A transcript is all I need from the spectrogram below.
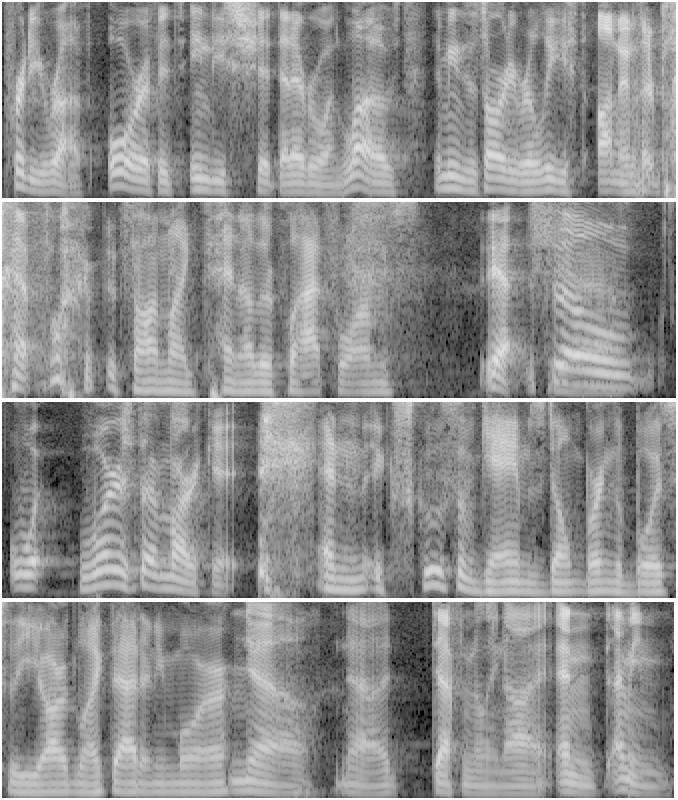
pretty rough. Or if it's indie shit that everyone loves, that means it's already released on another platform. It's on like 10 other platforms. yeah. So wh- where's their market? And exclusive games don't bring the boys to the yard like that anymore. no, no, definitely not. And I mean,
